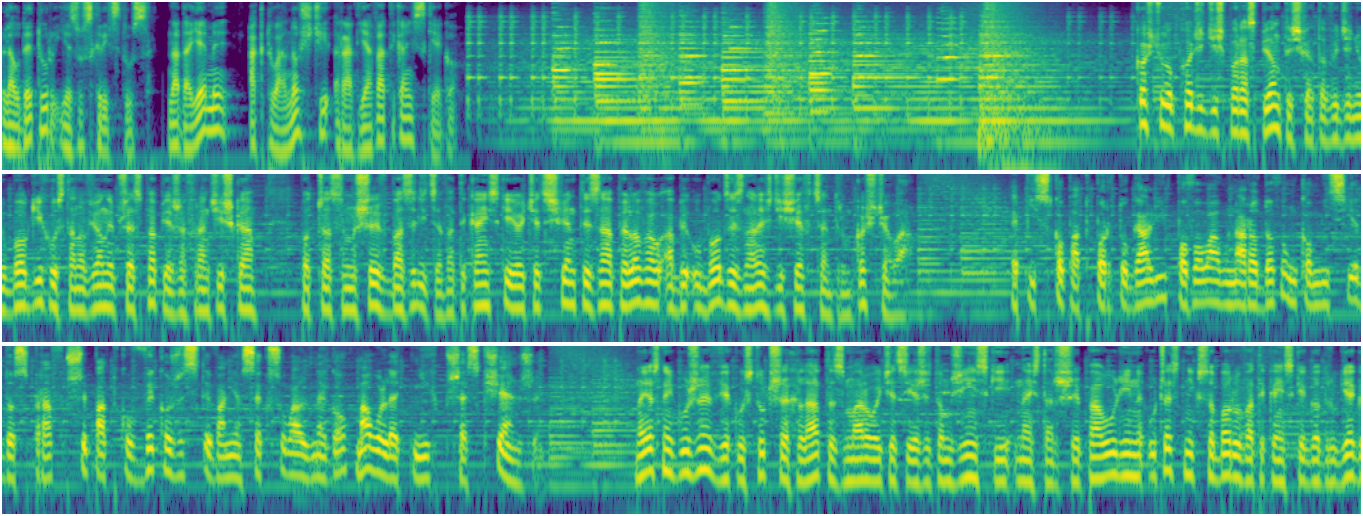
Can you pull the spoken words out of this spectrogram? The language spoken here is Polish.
Laudetur Jezus Chrystus. Nadajemy aktualności Radia Watykańskiego. Kościół obchodzi dziś po raz piąty Światowy Dzień Ubogich, ustanowiony przez papieża Franciszka. Podczas mszy w Bazylice Watykańskiej Ojciec Święty zaapelował, aby ubodzy znaleźli się w centrum Kościoła. Episkopat Portugalii powołał Narodową Komisję do spraw przypadków wykorzystywania seksualnego małoletnich przez księży. Na Jasnej Górze w wieku 103 lat zmarł ojciec Jerzy Tomziński, najstarszy Paulin, uczestnik Soboru Watykańskiego II,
